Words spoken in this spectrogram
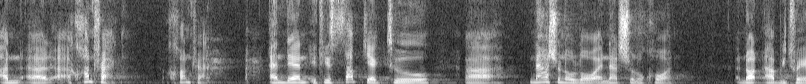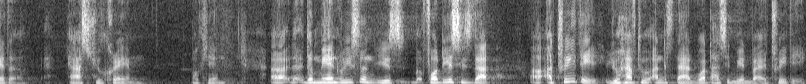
an, uh, a contract, a contract, and then it is subject to uh, national law and national court, not arbitrator, as you claim. Okay, uh, the, the, main reason is for this is that uh, a treaty, you have to understand what does it mean by a treaty.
